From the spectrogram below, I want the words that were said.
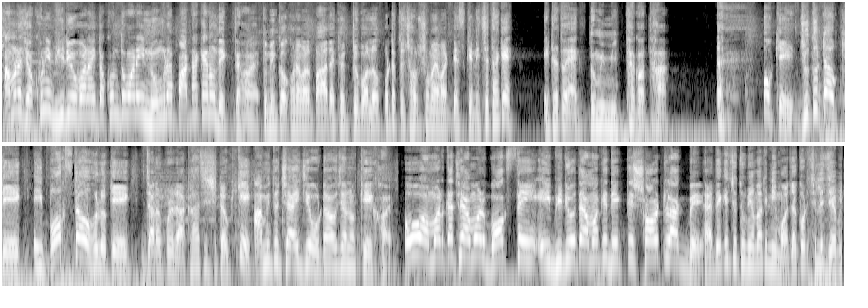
আমরা যখনই ভিডিও বানাই তখন তোমার এই নোংরা পাটা কেন দেখতে হয়? তুমি কখন আমার পা দেখো একটু বলো ওটা তো সবসময় আমার ডেস্কে নিচে থাকে। এটা তো একদমই মিথ্যা কথা। ওকে জুতোটাও কেক এই বক্সটাও হলো কেক যার উপরে রাখা আছে সেটাও কেক। আমি তো চাই যে ওটাও যেন কেক হয়। ও আমার কাছে আমার বক্স নেই এই ভিডিওতে আমাকে দেখতে শর্ট লাগবে। হ্যাঁ দেখেছ তুমি আমাকে নিয়ে মজা করছিলে যে আমি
